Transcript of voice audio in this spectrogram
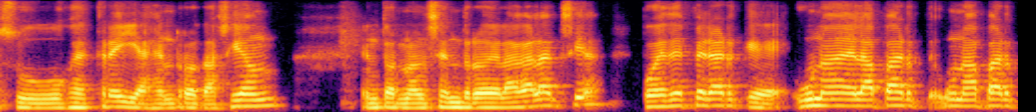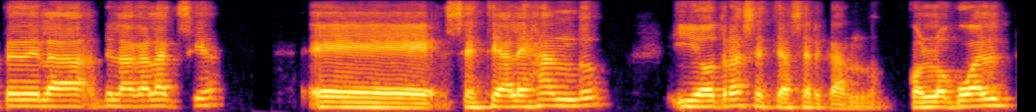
sus estrellas en rotación, en torno al centro de la galaxia, puedes esperar que una, de la parte, una parte de la, galaxia eh, se esté alejando y otra se esté acercando. Con lo cual,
